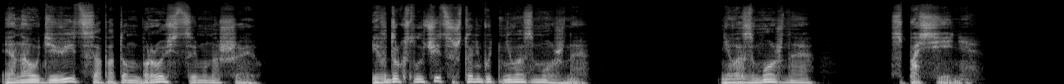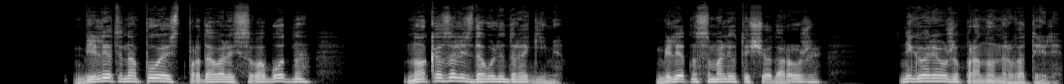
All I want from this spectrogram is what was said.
и она удивится, а потом бросится ему на шею. И вдруг случится что-нибудь невозможное. Невозможное спасение. Билеты на поезд продавались свободно, но оказались довольно дорогими. Билет на самолет еще дороже, не говоря уже про номер в отеле.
